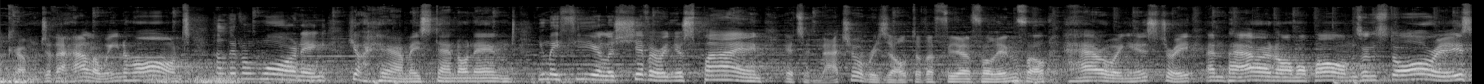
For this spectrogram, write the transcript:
Welcome to the Halloween haunt. A little warning your hair may stand on end. You may feel a shiver in your spine. It's a natural result of the fearful info, harrowing history, and paranormal poems and stories.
